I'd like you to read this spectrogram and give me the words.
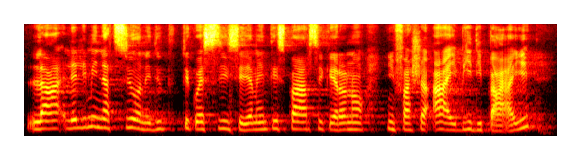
l'eliminazione di tutti questi insediamenti sparsi che erano in fascia A e B di PAI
